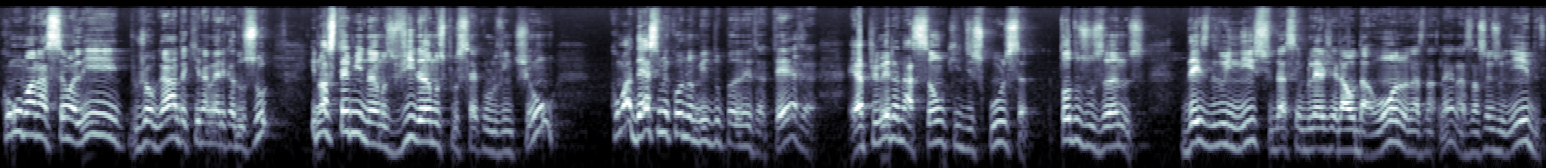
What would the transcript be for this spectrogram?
como uma nação ali jogada aqui na América do Sul e nós terminamos, viramos para o século XXI como a décima economia do planeta Terra. É a primeira nação que discursa todos os anos desde o início da Assembleia Geral da ONU, nas, né, nas Nações Unidas.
